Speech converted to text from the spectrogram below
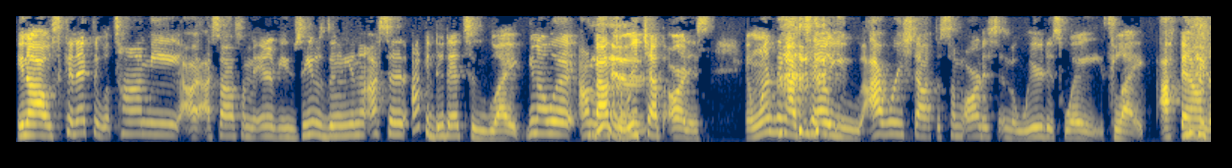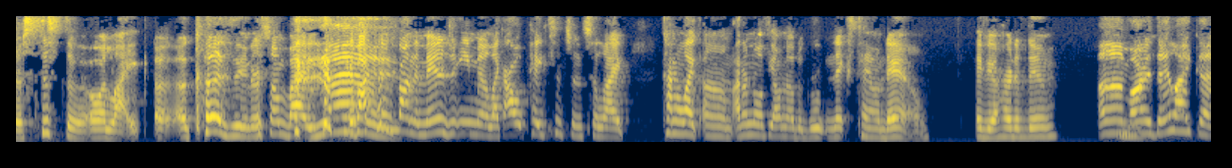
you know, I was connected with Tommy. I, I saw some interviews he was doing. You know, I said I could do that too. Like, you know what? I'm about Yeah. to reach out to artists. And one thing I tell you, I reached out to some artists in the weirdest ways. Like, I found a sister or like a, a cousin or somebody. If I couldn't find the manager email, like I would pay attention to like kind of like um I don't know if y'all know the group Next Town Down. Have you heard of them? Um, are they like a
